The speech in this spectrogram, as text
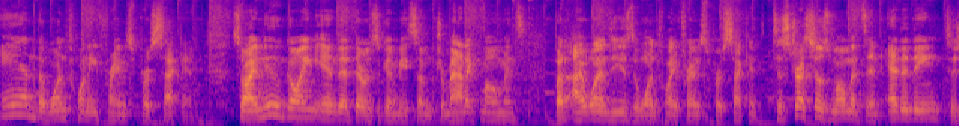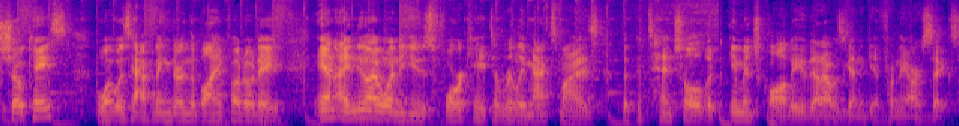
and the 120 frames per second. So I knew going in that there was gonna be some dramatic moments, but I wanted to use the 120 frames per second to stretch those moments in editing to showcase what was happening during the blind photo date. And I knew I wanted to use 4K to really maximize the potential, the image quality that I was gonna get from the R6.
